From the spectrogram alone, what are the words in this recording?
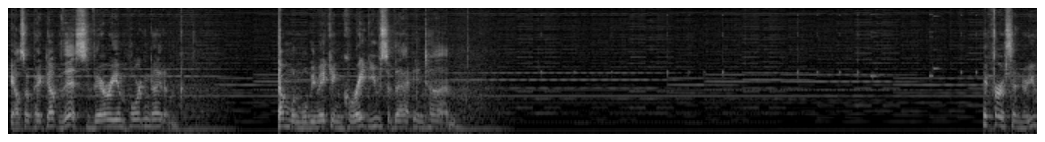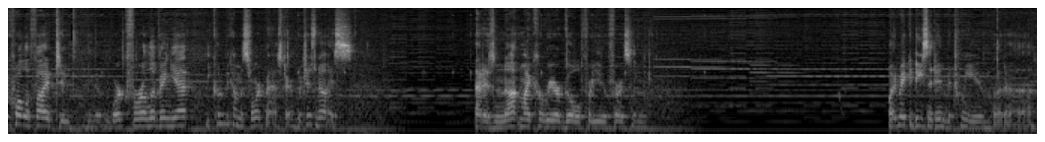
We also picked up this very important item. Someone will be making great use of that in time. Hey Fersen, are you qualified to you know, work for a living yet? You could become a swordmaster, which is nice. That is not my career goal for you, Fersen. Might make a decent in-between, but uh...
